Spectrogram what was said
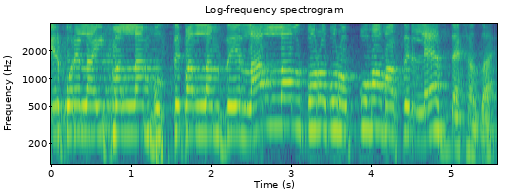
এরপরে লাইট মারলাম, বুঝতে পারলাম যে লাল লাল বড় বড় পোমা মাছের লেজ দেখা যায়।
